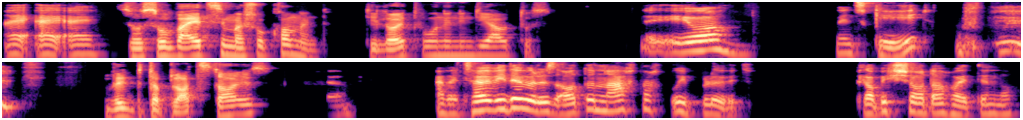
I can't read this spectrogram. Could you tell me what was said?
Ei, ei, ei. So, so weit sind wir schon gekommen. Die Leute wohnen in die Autos. Ja, wenn es geht. Wenn der Platz da ist. Aber jetzt habe ich wieder über das Auto nachgedacht, ui blöd. Ich glaube, ich schaue da heute noch.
